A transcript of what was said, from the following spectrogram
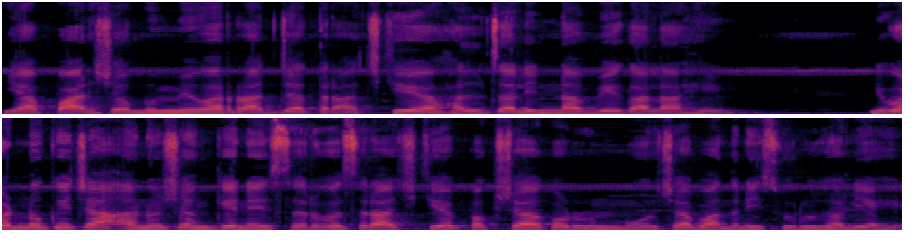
या पार्श्वभूमीवर राज्यात राजकीय हालचालींना वेग आला आहे. निवडणुकीच्या अनुशंकेने सर्वच राजकीय पक्षाकडून मोर्चा बांधणी सुरू झाली आहे.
